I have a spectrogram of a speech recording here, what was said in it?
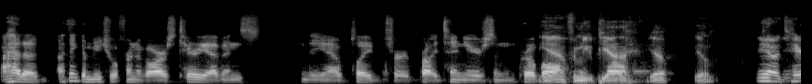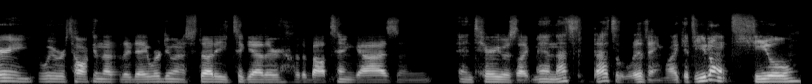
I had a, I think a mutual friend of ours, Terry Evans, you know, played for probably 10 years in pro ball. Yeah, from UPI. Yep. Yep. You know, Terry, we were talking the other day, we're doing a study together with about 10 guys and and Terry was like, "Man, that's that's living. Like if you don't feel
